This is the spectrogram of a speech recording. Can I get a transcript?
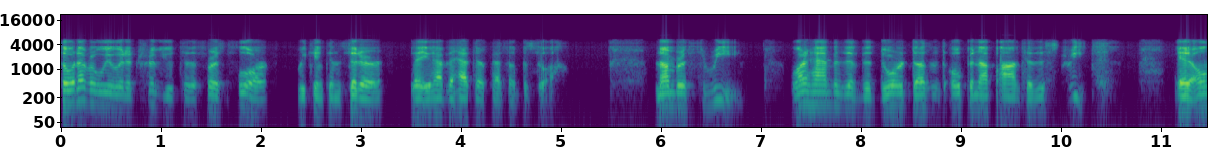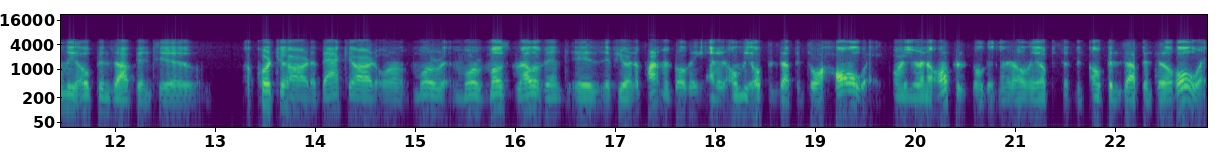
So whatever we would attribute to the first floor, we can consider that you have the heter pesach besuach. Number three, what happens if the door doesn't open up onto the street? It only opens up into a courtyard, a backyard, or more, more most relevant is if you're in an apartment building and it only opens up into a hallway, or you're in an office building and it only opens up, opens up into the hallway.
